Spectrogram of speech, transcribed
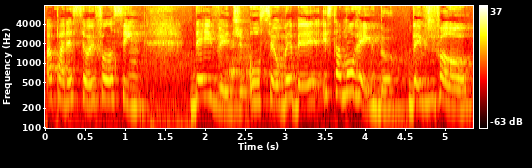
apareceu e falou assim: David, o seu bebê está morrendo. David falou:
